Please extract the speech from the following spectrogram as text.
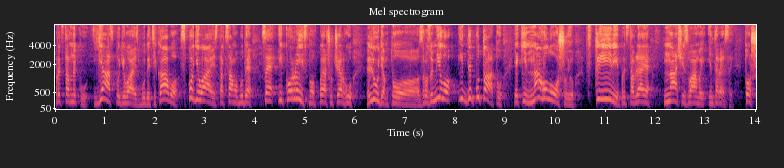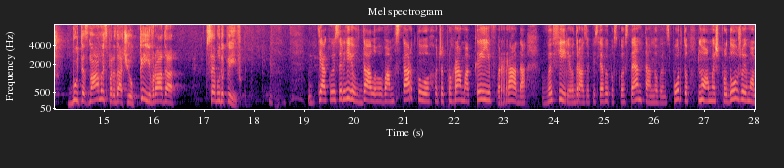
представнику. Я сподіваюсь, буде цікаво. Сподіваюсь, так само буде це і корисно в першу чергу людям. То зрозуміло, і депутату, який наголошую в Києві представляє наші з вами інтереси. Тож будьте з нами з передачею Київрада. Все буде Київ. Дякую, Сергію. Вдалого вам старту. Отже, програма Київ Рада в ефірі одразу після випуску СТН та новин спорту. Ну а ми ж продовжуємо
